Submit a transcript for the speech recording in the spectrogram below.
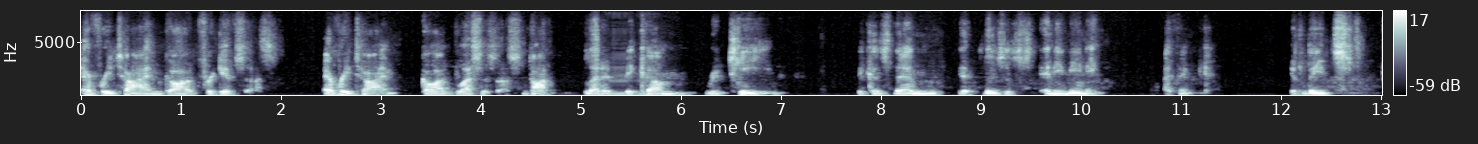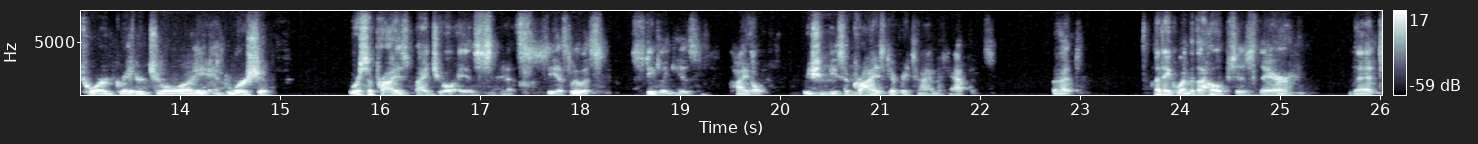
every time God forgives us, every time God blesses us, not let it mm-hmm. become routine because then it loses any meaning. I think it leads toward greater joy and worship we're surprised by joy, as, C.S. Lewis stealing his title. We should be mm-hmm. surprised every time it happens. But I think one of the hopes is there that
